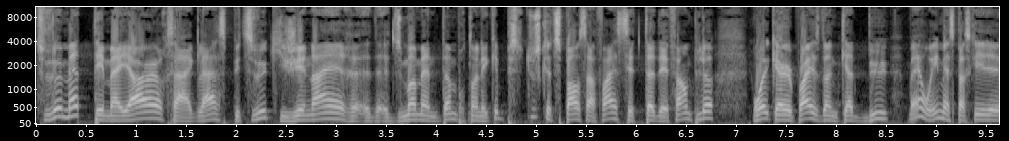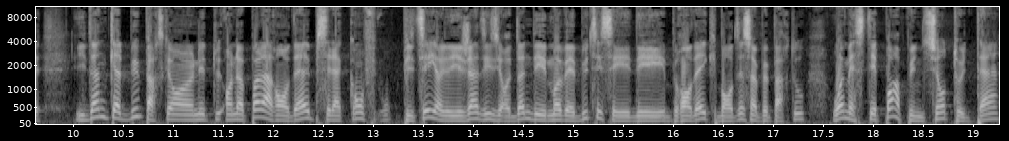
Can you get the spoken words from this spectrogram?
Tu veux mettre tes meilleurs sur la glace, puis tu veux qu'ils génèrent euh, du momentum pour ton équipe, puis tout ce que tu passes à faire, c'est de te défendre. Puis là, ouais, Carey Price donne 4 buts. Ben oui, mais c'est parce qu'il il donne 4 buts parce qu'on est- on n'a pas la rondelle, puis c'est la conf... Puis tu sais, les gens disent, on donne des mauvais buts, c'est des rondelles qui bondissent un peu partout. Ouais, mais t'es pas en punition tout le temps,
